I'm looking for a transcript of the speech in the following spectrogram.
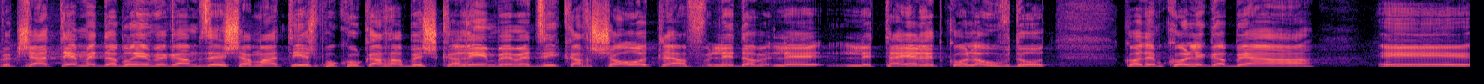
וכשאתם מדברים, וגם זה שמעתי, יש פה כל כך הרבה שקרים, באמת זה ייקח שעות לתאר את כל העובדות. קודם כל לגבי אה,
